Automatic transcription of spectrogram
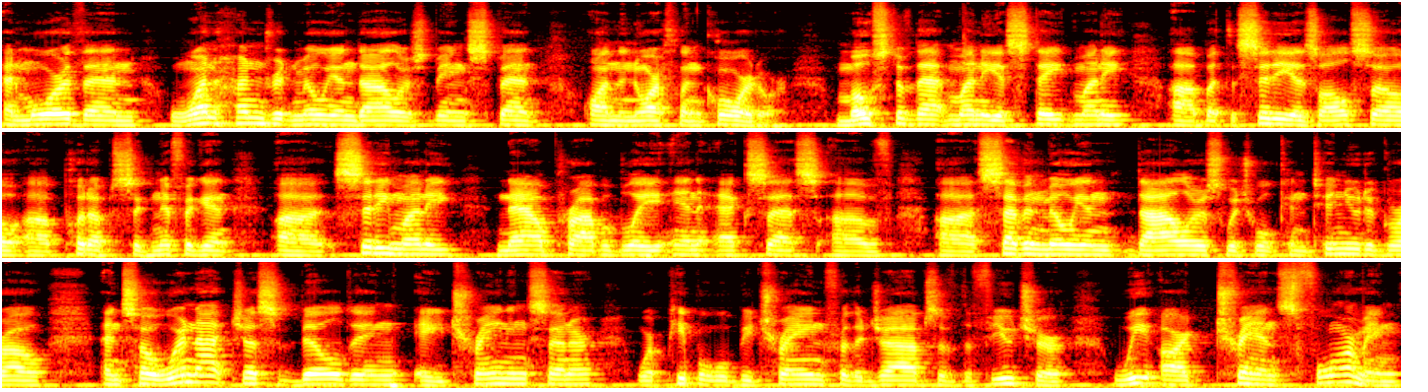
and more than $100 million being spent on the Northland Corridor. Most of that money is state money, uh, but the city has also uh, put up significant uh, city money, now probably in excess of uh, $7 million, which will continue to grow. And so we're not just building a training center where people will be trained for the jobs of the future. We are transforming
